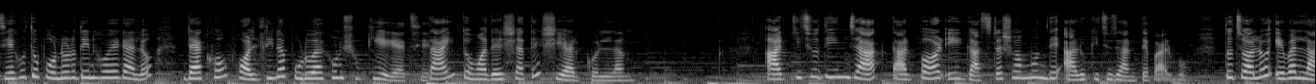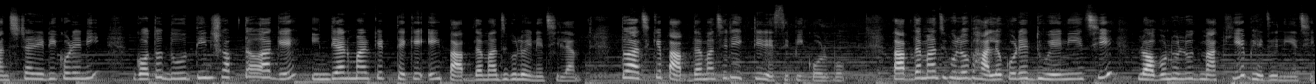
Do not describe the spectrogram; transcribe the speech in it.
যেহেতু পনেরো দিন হয়ে গেল, দেখো ফলটি না পুরো এখন শুকিয়ে গেছে। তাই তোমাদের সাথে শেয়ার করলাম। আর কিছুদিন যাক, তারপর এই গাছটা সম্বন্ধে আরও কিছু জানতে পারব। তো চলো এবার লাঞ্চটা রেডি করে নিই। গত দু তিন সপ্তাহ আগে ইন্ডিয়ান মার্কেট থেকে এই পাবদা মাছগুলো এনেছিলাম। তো আজকে পাবদা মাছেরই একটি রেসিপি করব। পাবদা মাছগুলো ভালো করে ধুয়ে নিয়েছি, লবণ, হলুদ মাখিয়ে ভেজে নিয়েছি।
